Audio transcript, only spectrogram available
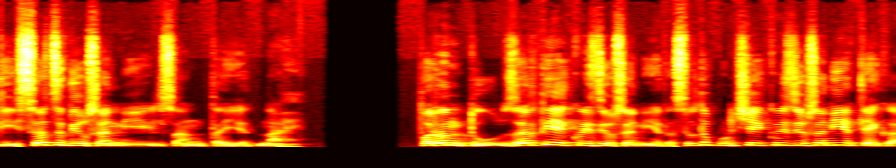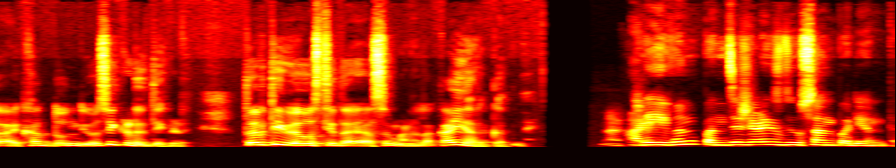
तीसच दिवसांनी येईल सांगता येत नाही. परंतु जर ती एकवीस दिवसांनी येत असेल तर पुढची एकवीस दिवसांनी येते का एखाद दोन दिवस इकडे तिकडे तर ती व्यवस्थित आहे असं म्हणायला काही हरकत नाही. आणि इव्हन पंचेचाळीस दिवसांपर्यंत.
